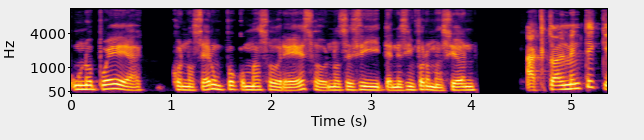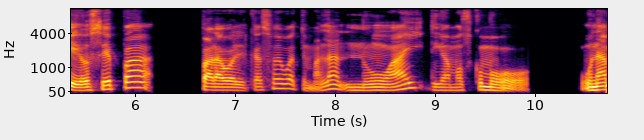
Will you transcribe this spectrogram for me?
uno puede conocer un poco más sobre eso? No sé si tenés información. Actualmente que yo sepa, para el caso de Guatemala no hay, digamos, como una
